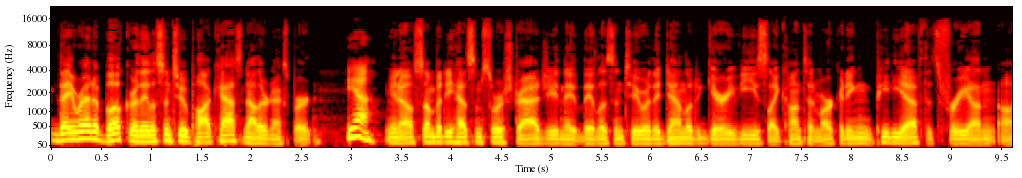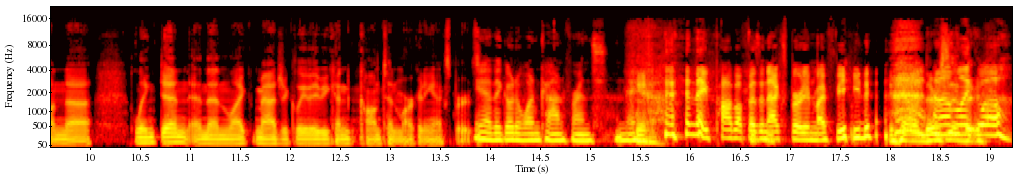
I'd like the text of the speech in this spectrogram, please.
they read a book or they listened to a podcast. Now they're an expert. Yeah. You know, somebody has some sort of strategy and they, they listen to or they downloaded Gary Vee's like content marketing PDF that's free on on uh, LinkedIn, and then like magically they become content marketing experts. Yeah, they go to one conference and they and they pop up as an expert in my feed. Yeah, And there's I'm a- like, there- well,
